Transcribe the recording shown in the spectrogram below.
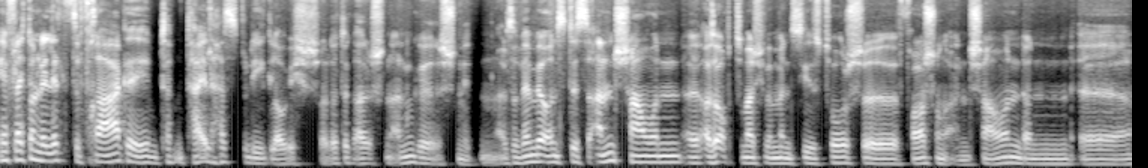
Ja, vielleicht noch eine letzte Frage. Im Teil hast du die, glaube ich, Charlotte gerade schon angeschnitten. Also wenn wir uns das anschauen, äh, also auch zum Beispiel, wenn wir uns die historische Forschung anschauen, dann äh,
